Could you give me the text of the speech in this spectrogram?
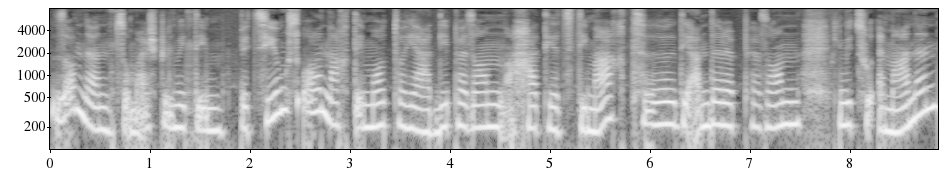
sondern zum Beispiel mit dem Beziehungsohr nach dem Motto, ja, die Person hat jetzt die Macht, äh, die andere Person irgendwie zu ermahnen,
